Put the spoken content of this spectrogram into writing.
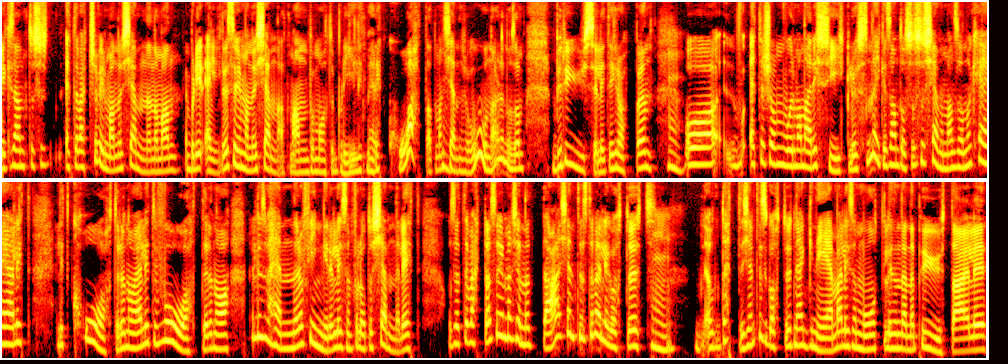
ikke sant? Etter hvert så vil man jo kjenne når man blir eldre, så vil man jo kjenne at man på en måte blir litt mer kåt. At man kjenner sånn oh, nå er det noe som bruser litt i kroppen. Og ettersom hvor man er i syklusen, ikke sant, også, så kjenner man sånn ok, jeg er litt, litt kåtere nå, jeg er litt våtere nå. Det er liksom Hender og fingre liksom får lov til å kjenne litt. Og så etter hvert da så vil man kjenne at der kjentes det veldig godt ut. Og dette kjentes godt ut når jeg gned meg liksom mot liksom denne puta, eller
